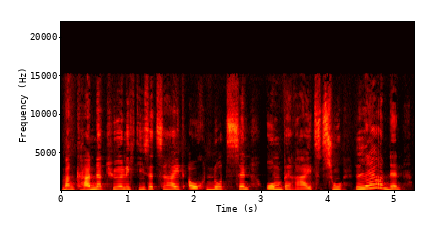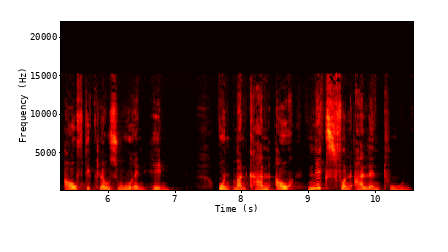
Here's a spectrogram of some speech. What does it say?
Man kann natürlich diese Zeit auch nutzen, um bereits zu lernen auf die Klausuren hin. Und man kann auch nichts von allen tun.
